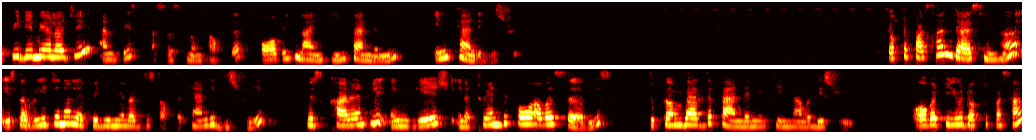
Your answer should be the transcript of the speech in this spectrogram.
epidemiology and risk assessment of the COVID-19 pandemic in Kandy district. Dr. Pasan Jayasinghe is the regional epidemiologist of the Kandy district who is currently engaged in a 24-hour service to combat the pandemic in our district. Over to you, Dr. Pasan.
